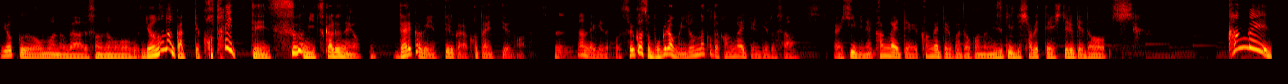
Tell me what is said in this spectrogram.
よく思うのがその世の中って答えってすぐ見つかるのよ誰かが言ってるから答えっていうのは。うんなんだけどそれこそ僕らもいろんなこと考えてるけどさ日々ね考えて考えてることをこの水切りで喋ったりしてるけど考え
